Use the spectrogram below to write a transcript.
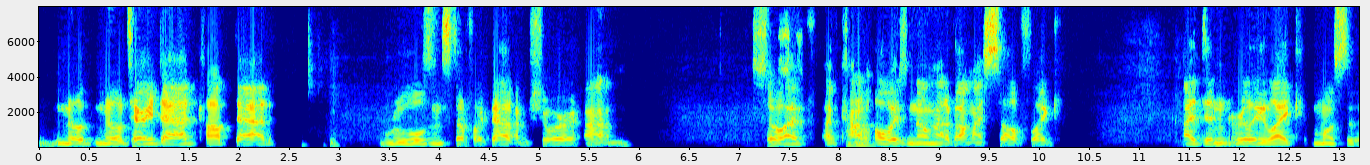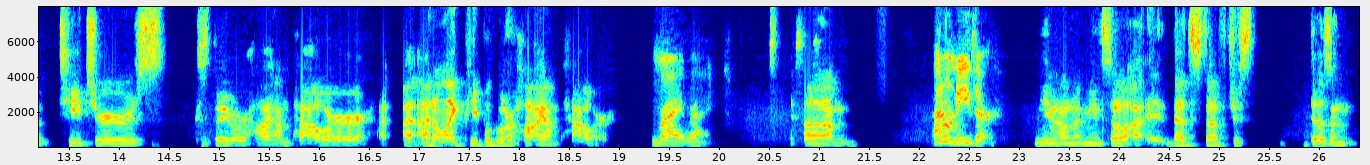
mil- military dad, cop dad, rules and stuff like that. I'm sure. Um, so I've I've kind of always known that about myself. Like I didn't really like most of the teachers because they were high on power. I, I don't like people who are high on power. Right, right. Um, I don't either. You know what I mean? So I, that stuff just doesn't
